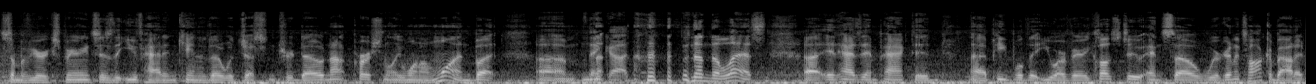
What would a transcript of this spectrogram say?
some of your experiences that you've had in Canada with Justin Trudeau, not personally one on one, but um, Thank God. nonetheless, uh, it has impacted uh, people that you are very close to, and so we're going to talk about it.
